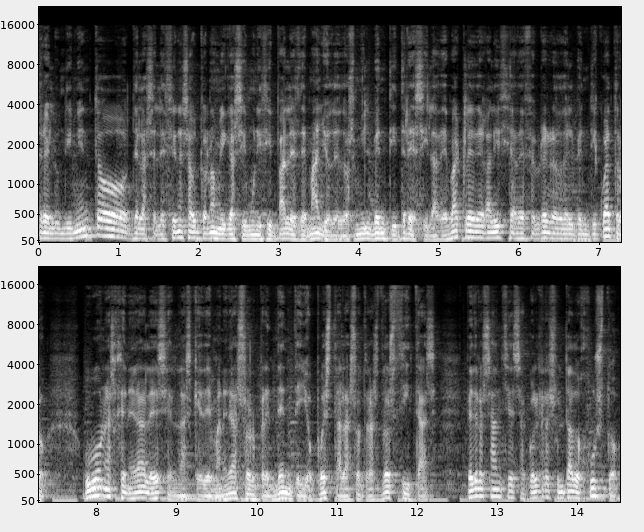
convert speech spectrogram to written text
Entre el hundimiento de las elecciones autonómicas y municipales de mayo de 2023 y la debacle de Galicia de febrero del 24, hubo unas generales en las que, de manera sorprendente y opuesta a las otras dos citas, Pedro Sánchez sacó el resultado justo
